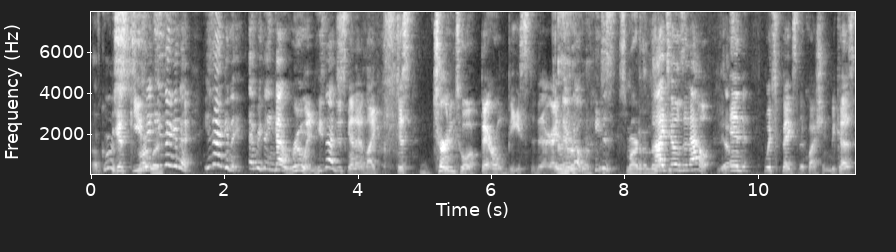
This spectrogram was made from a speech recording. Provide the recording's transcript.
of course, Because he's, he's not gonna, he's not gonna. Everything got ruined. He's not just gonna like just turn into a feral beast right there. No, he just smarter than that. hightails it out. Yep. And which begs the question because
